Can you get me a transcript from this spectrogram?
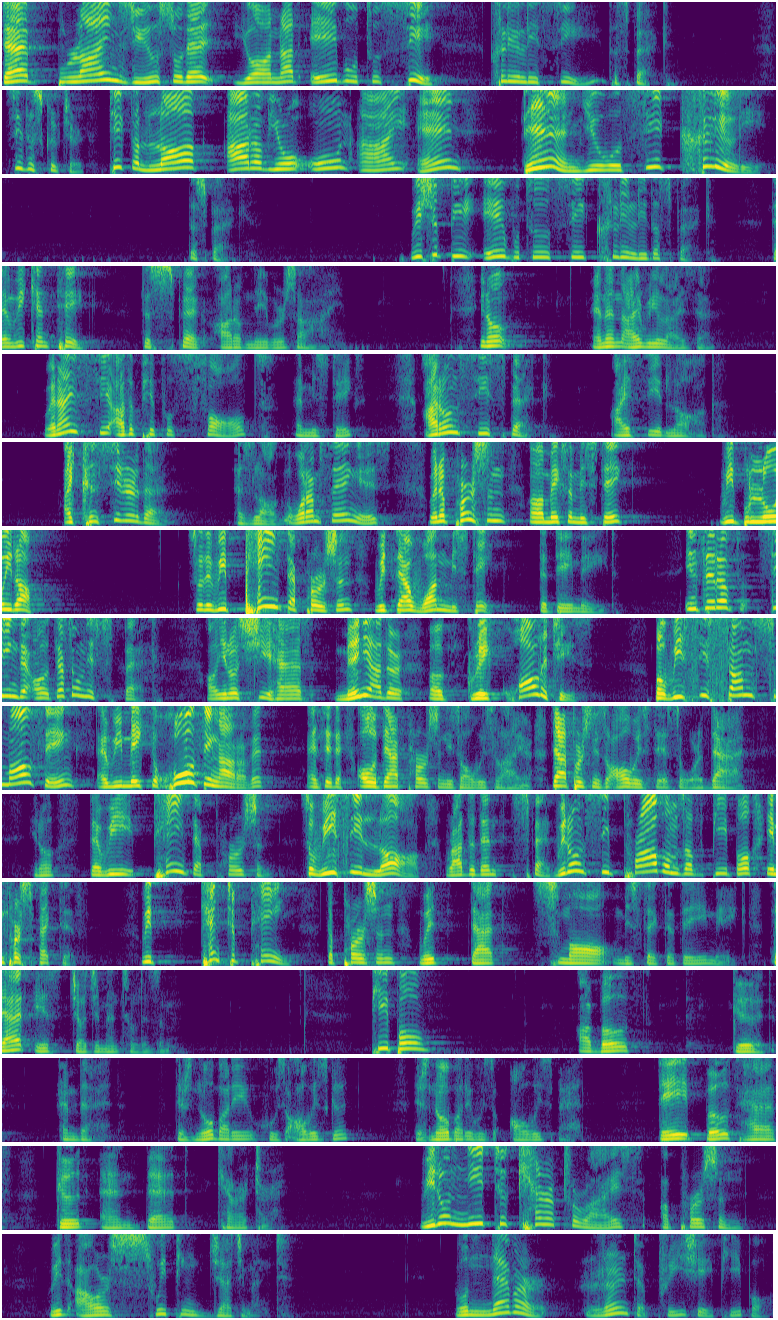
that blinds you so that you are not able to see, clearly see the speck. See the scripture. Take the log out of your own eye, and then you will see clearly the speck. We should be able to see clearly the speck then we can take the speck out of neighbor's eye. You know, and then I realized that when I see other people's fault and mistakes, I don't see speck. I see log. I consider that as log. What I'm saying is, when a person uh, makes a mistake, we blow it up so that we paint that person with that one mistake that they made. Instead of seeing that, oh, that's only speck. Uh, you know, she has many other uh, great qualities. But we see some small thing and we make the whole thing out of it and say that, oh, that person is always liar. That person is always this or that. You know, that we paint that person. So we see log rather than speck. We don't see problems of people in perspective. We tend to paint the person with that small mistake that they make. That is judgmentalism. People are both good and bad. There's nobody who's always good, there's nobody who's always bad. They both have good and bad character. We don't need to characterize a person with our sweeping judgment. We'll never learn to appreciate people.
